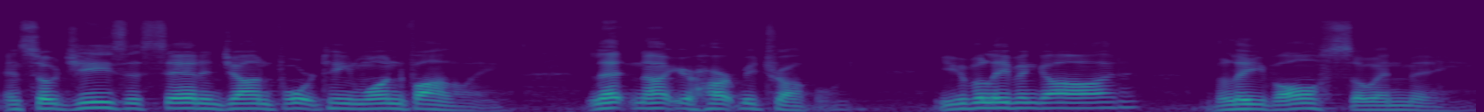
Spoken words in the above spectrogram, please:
And so Jesus said in John 14, 1 following, Let not your heart be troubled. You believe in God, believe also in me.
